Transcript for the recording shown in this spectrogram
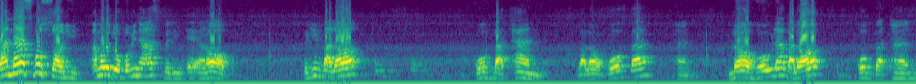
و نصب و ثانی. اما به دومی نصب بدیم. اعراب. بگیم ولا قوتن. ولا قوتن. لا حول ولا قوتن.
